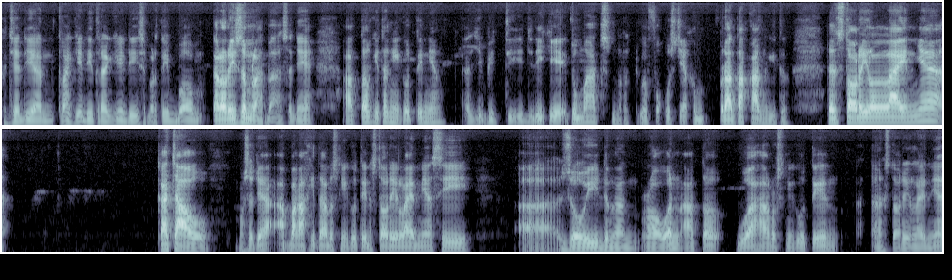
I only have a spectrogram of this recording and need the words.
kejadian tragedi-tragedi seperti bom, terorisme lah bahasanya ya, atau kita ngikutin yang LGBT. Jadi kayak too much menurut gue, fokusnya ke berantakan gitu. Dan storyline-nya kacau. Maksudnya apakah kita harus ngikutin storyline-nya si, eee, Zoe dengan Rowan atau gua harus ngikutin, eee, storyline-nya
